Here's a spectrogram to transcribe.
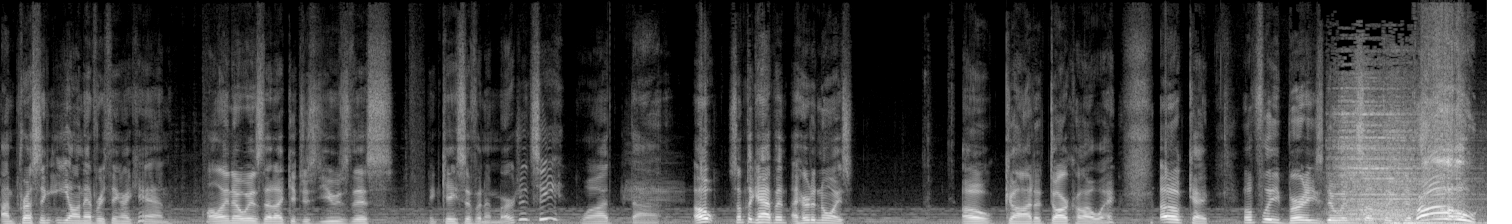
I'm pressing E on everything I can. All I know is that I could just use this in case of an emergency? What the? Oh, something happened. I heard a noise. Oh, God, a dark hallway. Okay. Hopefully Birdie's doing something different. Oh!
